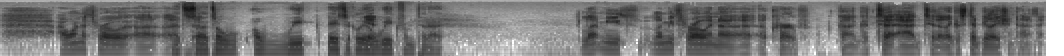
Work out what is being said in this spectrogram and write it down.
I want to throw a, a, that's that's a, a week basically Yeah. a week from today let me th- let me throw in a, a curve to add to that, like a stipulation kind of thing.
